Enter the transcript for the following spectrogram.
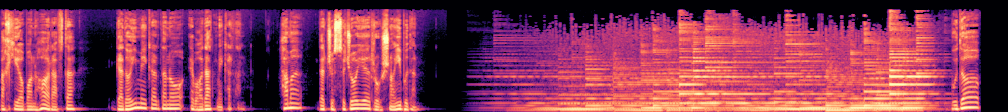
به خیابان ها رفته گدایی می‌کردن و عبادت می‌کردن. همه در جستجوی روشنایی بودن. بودا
